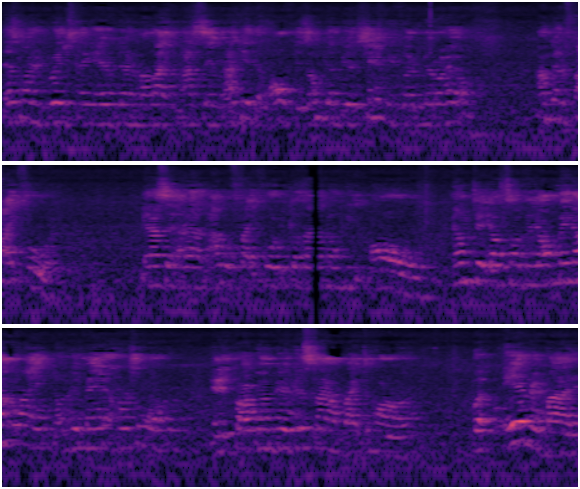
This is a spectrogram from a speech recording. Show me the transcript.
That's one of the greatest things I've ever done in my life. And I said, when I get to office, I'm going to be a champion for the mental health. I'm going to fight for it. And I said, I, I will fight for it because I know we all. And I'm going to tell y'all something y'all may not like. Don't get mad at Herschel Walker. And it's probably going to be a good sound bite tomorrow. But everybody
